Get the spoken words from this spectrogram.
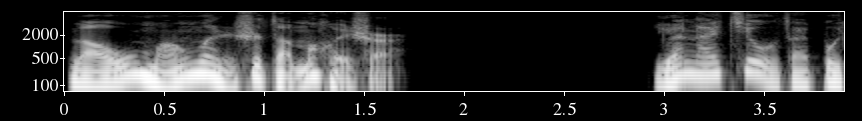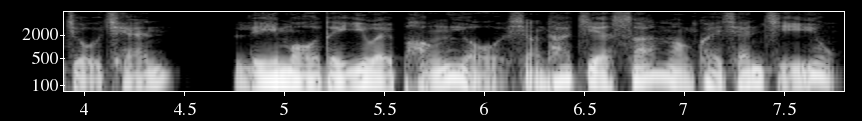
老吴忙问是怎么回事。原来就在不久前，李某的一位朋友向他借三万块钱急用，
